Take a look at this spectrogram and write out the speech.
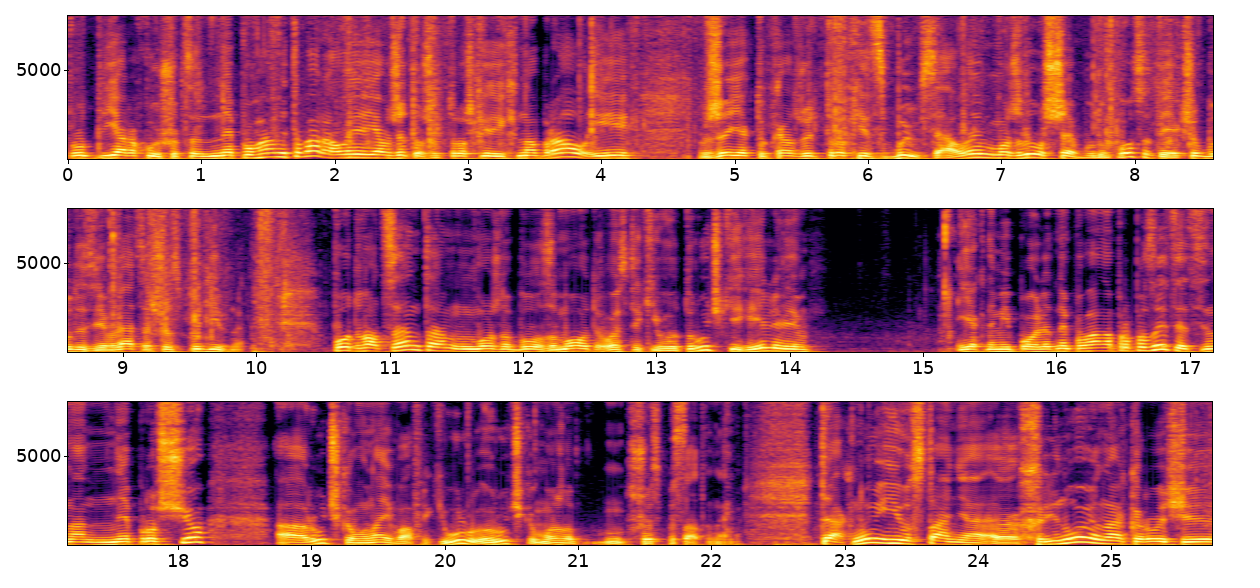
от я рахую, що це непоганий товар, але я вже теж трошки їх набрав і вже, як то кажуть, трохи збився. Але можливо ще буду посити, якщо буде з'являтися щось подібне. По 2 цента можна було замовити ось такі от ручки гелеві. Як, на мій погляд, непогана пропозиція. Ціна не про що, а ручка вона і в Африці. Ручка можна щось писати ними. Так, ну і остання е, хріновина. Коротше,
